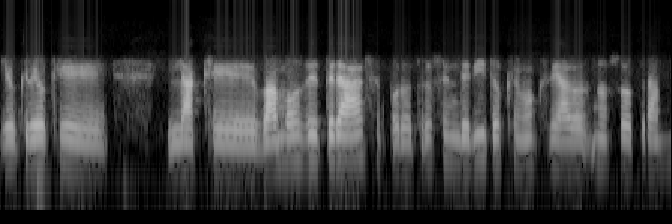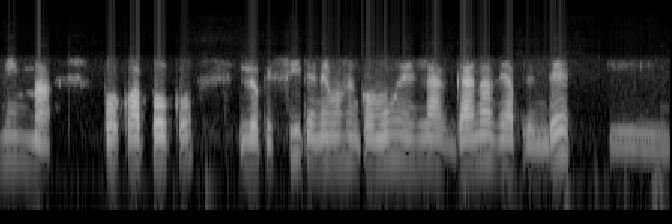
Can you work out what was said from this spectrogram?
Yo creo que las que vamos detrás por otros senderitos que hemos creado nosotras mismas poco a poco, lo que sí tenemos en común es las ganas de aprender y,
